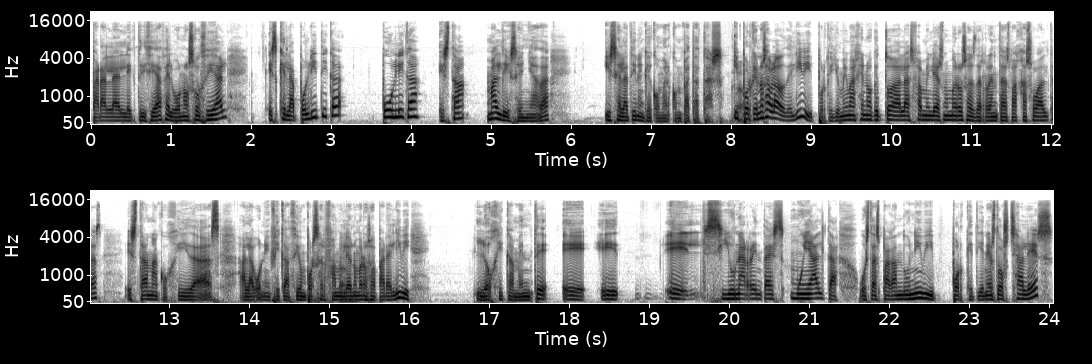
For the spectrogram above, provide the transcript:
para la electricidad, el bono social, es que la política pública está mal diseñada y se la tienen que comer con patatas. ¿Y Claro. por qué no se ha hablado del IBI? Porque yo me imagino que todas las familias numerosas de rentas bajas o altas están acogidas a la bonificación por ser familia numerosa para el IBI. lógicamente, eh, eh, si una renta es muy alta o estás pagando un IBI porque tienes dos chales,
